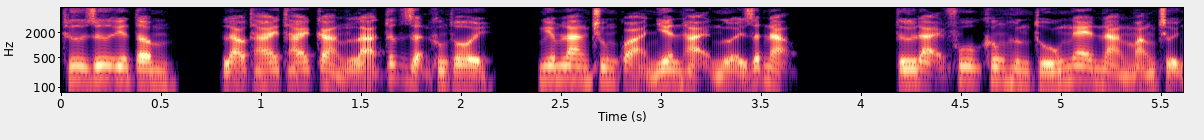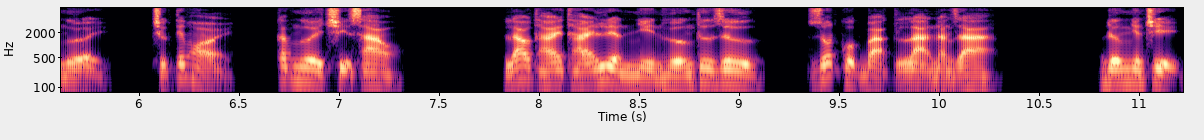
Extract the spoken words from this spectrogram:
Thư dư yên tâm, lão thái thái càng là tức giận không thôi, nghiêm lang trung quả nhiên hại người rất nặng. Từ đại phu không hứng thú nghe nàng mắng chửi người, trực tiếp hỏi, các ngươi chị sao? Lão thái thái liền nhìn hướng thư dư, rốt cuộc bạc là nàng ra. Đương nhiên chị.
